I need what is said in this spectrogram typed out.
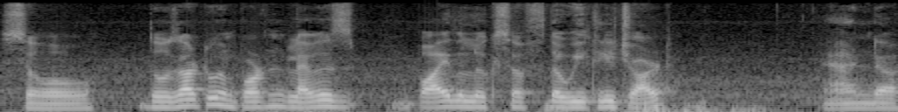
So those are two important levels by the looks of the weekly chart. And uh,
